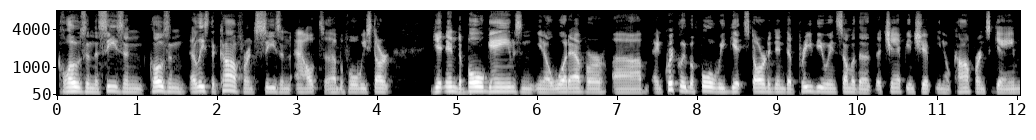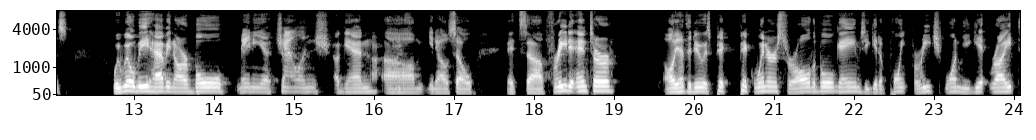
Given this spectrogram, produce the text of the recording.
closing the season, closing at least the conference season out uh, before we start getting into bowl games and you know whatever. Um, and quickly before we get started into previewing some of the the championship you know conference games, we will be having our bowl mania challenge again. Ah, nice. Um, you know, so it's uh, free to enter. All you have to do is pick pick winners for all the bowl games. You get a point for each one you get right.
